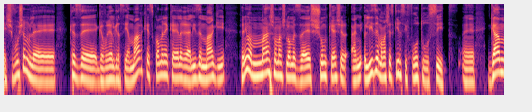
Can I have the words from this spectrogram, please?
השוו שם לכזה גבריאל גרסיה מרקס, כל מיני כאלה ריאליזם מגי, שאני ממש ממש לא מזהה שום קשר. אני, לי זה ממש הזכיר ספרות רוסית. גם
